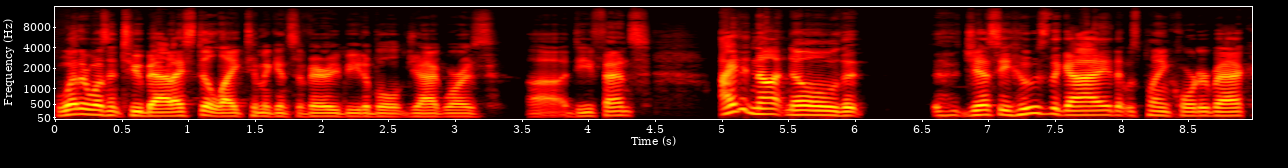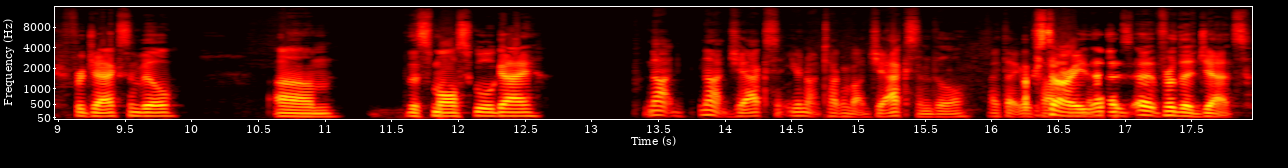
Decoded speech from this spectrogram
The weather wasn't too bad. I still liked him against a very beatable Jaguars uh, defense. I did not know that Jesse, who's the guy that was playing quarterback for Jacksonville? Um, the small school guy. Not not Jackson. You're not talking about Jacksonville. I thought you were talking Sorry, about- was, uh, for the Jets.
